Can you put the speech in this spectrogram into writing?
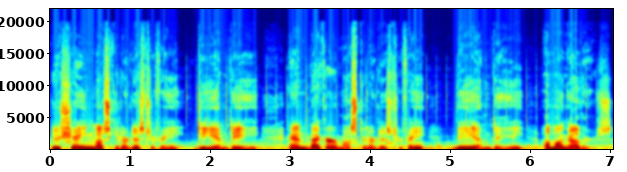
Duchenne muscular dystrophy, DMD, and Becker muscular dystrophy, BMD, among others.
